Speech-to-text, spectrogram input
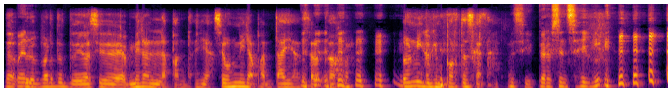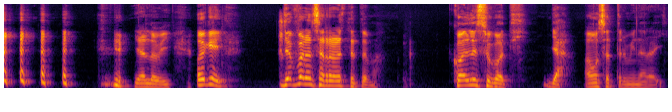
No, Bueno. Pero aparte te digo así de mírale la pantalla, sea un mira pantalla. Lo único que importa es ganar. Sí, pero Sensei. ya lo vi. Ok, ya para cerrar este tema. ¿Cuál es su goti? Ya, vamos a terminar ahí.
